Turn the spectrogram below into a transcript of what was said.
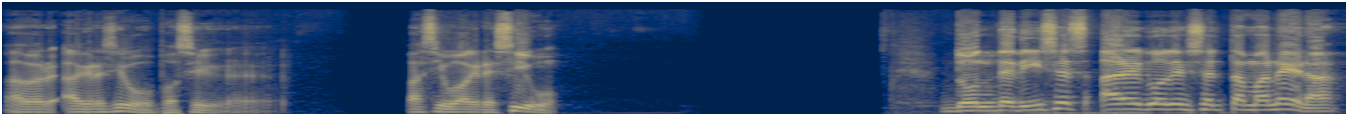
Agresivo, eh, pasivo-agresivo donde dices algo de cierta manera,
